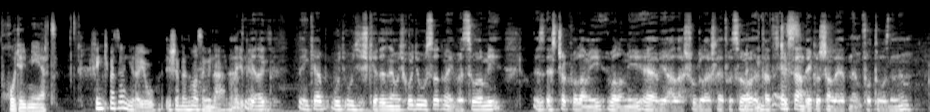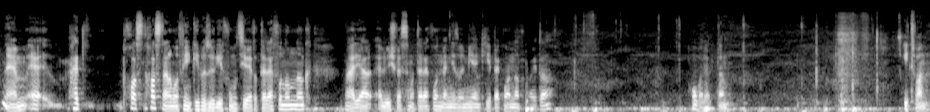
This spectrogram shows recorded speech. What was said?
Hogy, hogy miért? Fényképező annyira jó, és ebben valószínűleg minden árban hát igen, inkább úgy, úgy is kérdezném, hogy hogy úszod meg, vagy szóval mi, ez, ez csak valami, valami elvi állásfoglalás lehet, vagy szóval nem, tehát ez csak szándékosan lehet nem fotózni, nem? Nem, e, hát használom a fényképezőgép funkcióját a telefonomnak, várjál, elő is veszem a telefon, megnézem, hogy milyen képek vannak rajta. Hova lettem? Itt van.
